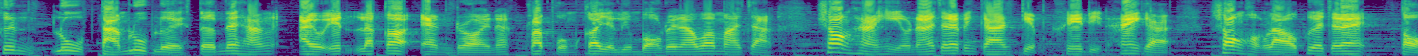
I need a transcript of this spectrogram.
ขึ้นรูปตามรูปเลย เติมได้ทั้ง iOS แล้วก็ Android นะครับผมก็อย่าลืมบอกด้วยนะว่ามาจากช่องหาเหิวนะ จะได้เป็นการเก็บเครดิตให้กับช่องของเราเพื่อจะได้ต่อ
